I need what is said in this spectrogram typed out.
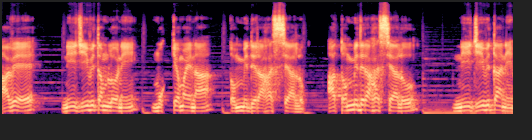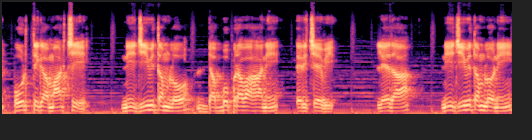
అవే నీ జీవితంలోని ముఖ్యమైన తొమ్మిది రహస్యాలు. ఆ తొమ్మిది రహస్యాలు నీ జీవితాన్ని పూర్తిగా మార్చి నీ జీవితంలో డబ్బు ప్రవాహాన్ని తెరిచేవి. లేదా నీ జీవితంలోని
